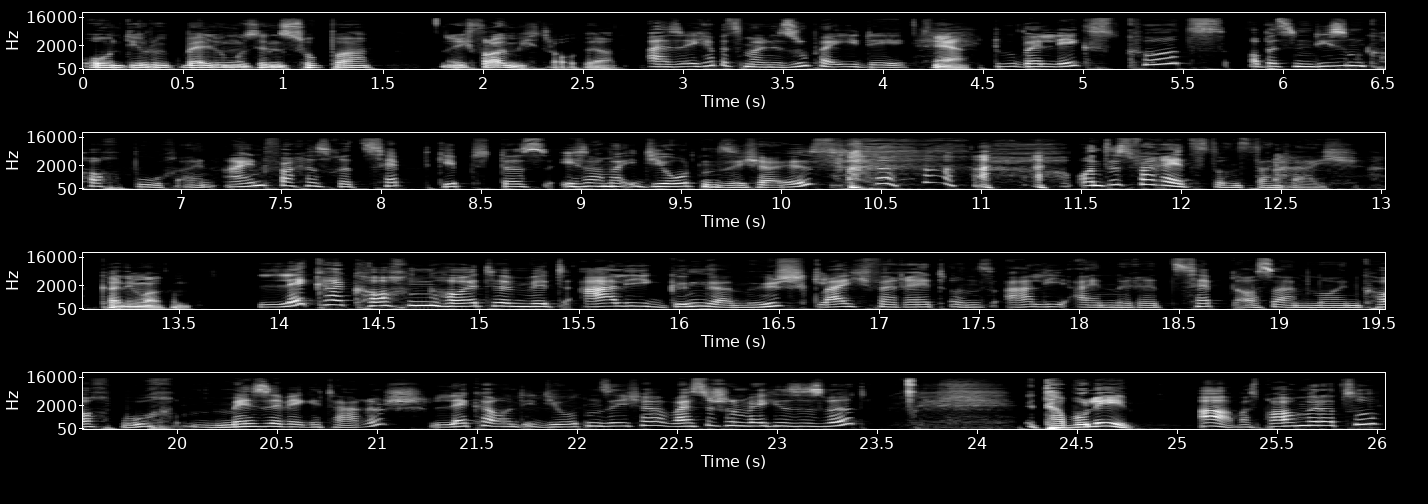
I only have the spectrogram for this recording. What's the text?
und die Rückmeldungen sind super. Ich freue mich drauf, ja. Also ich habe jetzt mal eine super Idee. Ja. Du überlegst kurz, ob es in diesem Kochbuch ein einfaches Rezept gibt, das, ich sag mal, idiotensicher ist. Und das verrätst du uns dann gleich. Kann ich machen. Lecker kochen heute mit Ali Güngermüsch. Gleich verrät uns Ali ein Rezept aus seinem neuen Kochbuch. Messe vegetarisch, lecker und idiotensicher. Weißt du schon, welches es wird? Taboulet. Ah, was brauchen wir dazu?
